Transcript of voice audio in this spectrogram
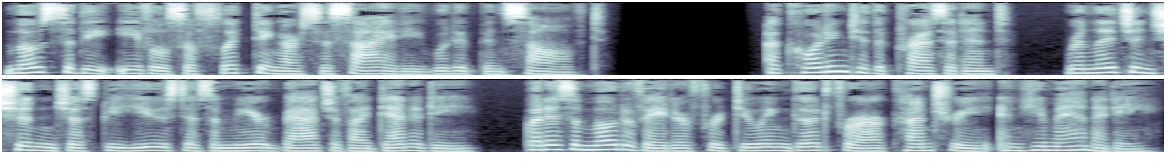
most of the evils afflicting our society would have been solved. According to the president, religion shouldn't just be used as a mere badge of identity, but as a motivator for doing good for our country and humanity.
